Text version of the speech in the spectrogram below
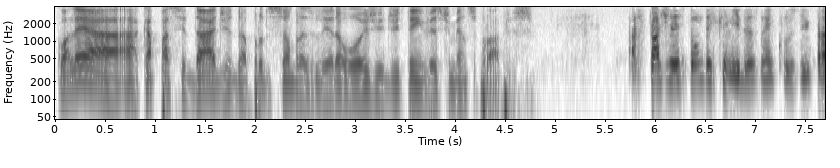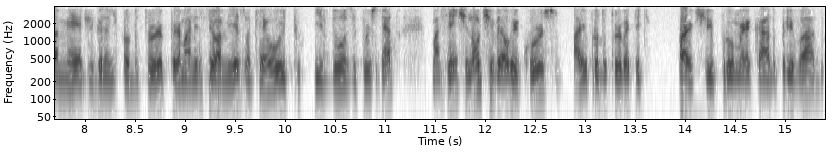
qual é a, a capacidade da produção brasileira hoje de ter investimentos próprios? As taxas já estão definidas, né? inclusive para médio e grande produtor, permaneceu a mesma, que é 8% e 12%, mas se a gente não tiver o recurso, aí o produtor vai ter que partir para o mercado privado.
